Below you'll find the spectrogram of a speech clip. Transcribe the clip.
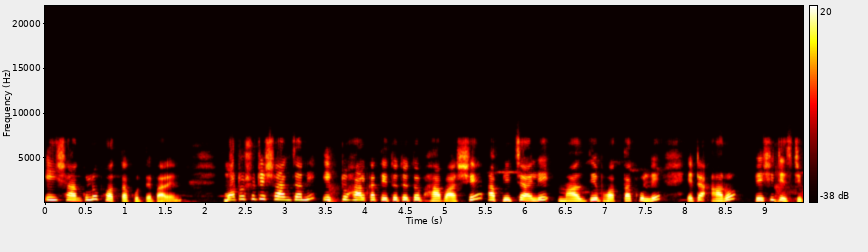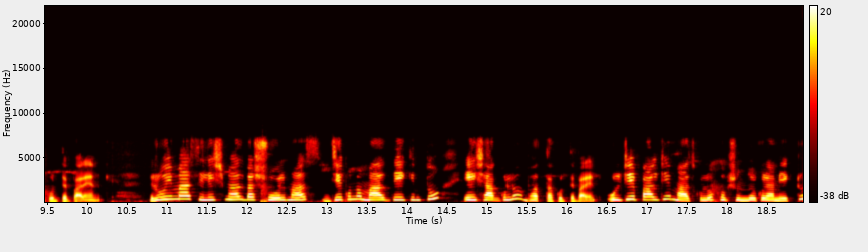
এই শাকগুলো ভর্তা করতে পারেন। মটরশুঁটির শাক জানি, একটু হালকা তেতো তেতো ভাব আসে। আপনি চাইলে মাছ দিয়ে ভর্তা করলে এটা আরও বেশি টেস্টি করতে পারেন। রুই মাছ, ইলিশ মাছ বা শোল মাছ যে কোনো মাছ দিয়ে কিন্তু এই শাকগুলো ভর্তা করতে পারেন। উল্টিয়ে পাল্টিয়ে মাছগুলো খুব সুন্দর করে আমি একটু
